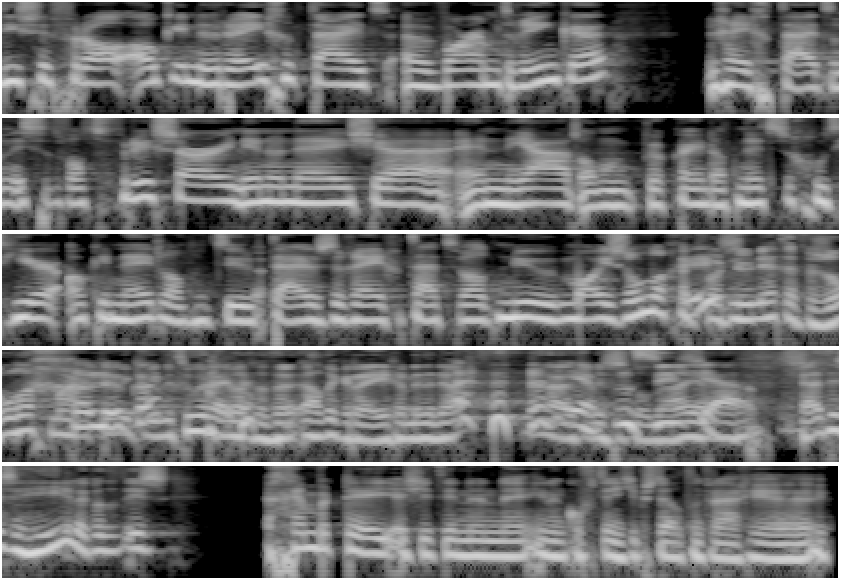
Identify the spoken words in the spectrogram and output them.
die ze vooral ook in de regentijd warm drinken. Regentijd, dan is het wat frisser in Indonesië. En ja, dan, dan kan je dat net zo goed hier ook in Nederland natuurlijk tijdens de regentijd. Terwijl het nu mooi zonnig is. Het wordt nu net even zonnig, maar toen ik hier naartoe reed, had, ik regen inderdaad. Ja, precies, ja. Ja, het is heerlijk, want het is gemberthee. Als je het in een, eh, in een koffietentje bestelt, dan krijg je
